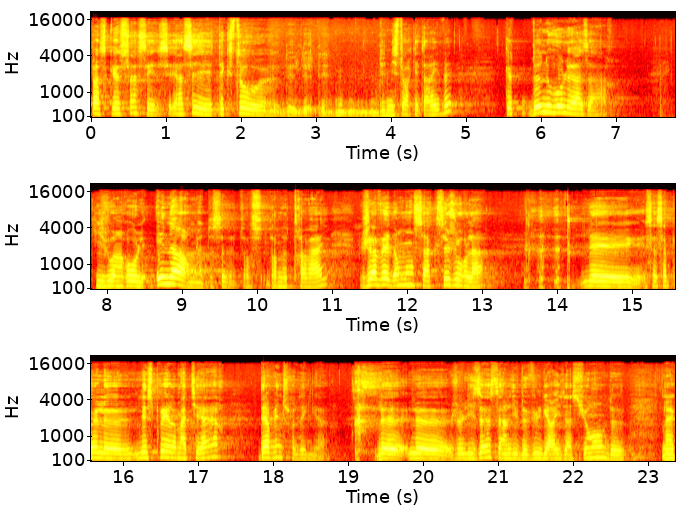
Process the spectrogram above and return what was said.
parce que ça, c'est assez texto euh, d'une histoire qui est arrivée, que de nouveau le hasard, qui joue un rôle énorme de ce- dans, notre travail. J'avais dans mon sac ce jour-là, ça s'appelle euh, L'esprit et la matière d'Erwin Schrödinger. Le- le- je lisais, c'est un livre de vulgarisation de l'in-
